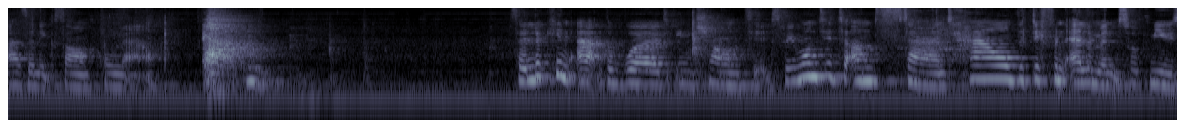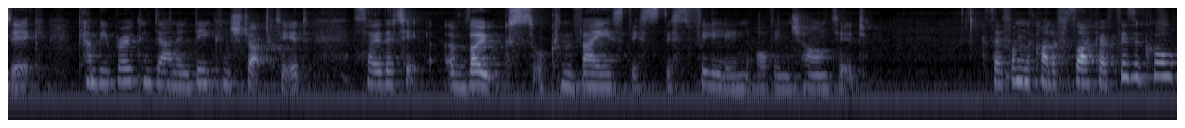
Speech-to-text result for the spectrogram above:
as an example now. so looking at the word enchanted, so we wanted to understand how the different elements of music can be broken down and deconstructed so that it evokes or conveys this, this feeling of enchanted. So from the kind of psychophysical,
